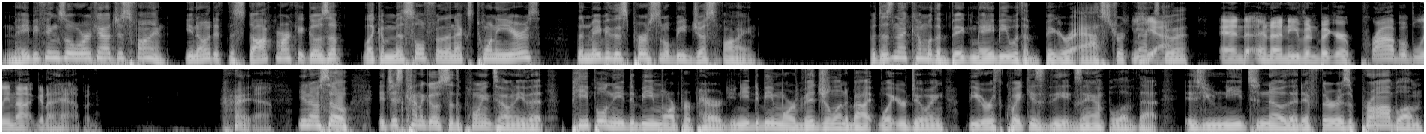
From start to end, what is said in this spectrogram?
maybe things will work out just fine. You know what? If the stock market goes up like a missile for the next 20 years, then maybe this person will be just fine. But doesn't that come with a big maybe with a bigger asterisk next Yeah. to it? And and an even bigger probably not going to happen. Right. Yeah. You know, so it just kind of goes to the point, Tony, that people need to be more prepared. You need to be more vigilant about what you're doing. The earthquake is the example of that. Is you need to know that if there is a problem,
